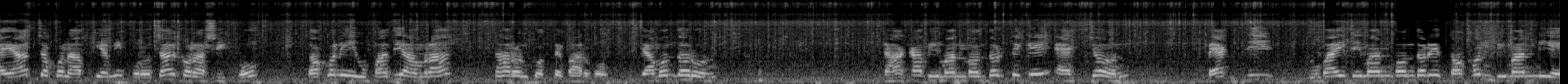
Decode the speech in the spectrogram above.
আয়াত যখন আপনি, আমি প্রচার করা শিখব, তখন এই উপাধি আমরা ধারণ করতে পারব। যেমন ধরুন, ঢাকা বিমানবন্দর থেকে একজন ব্যক্তি দুবাই বিমানবন্দরে তখন বিমান নিয়ে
